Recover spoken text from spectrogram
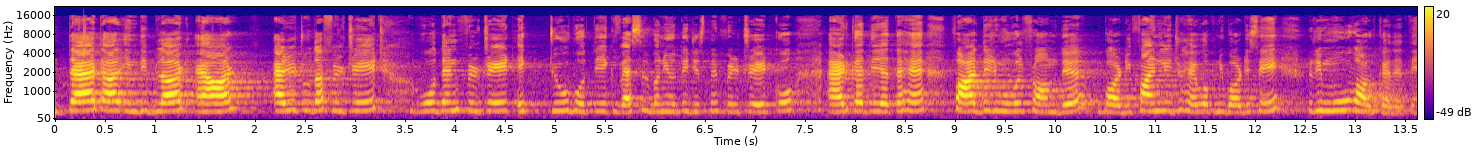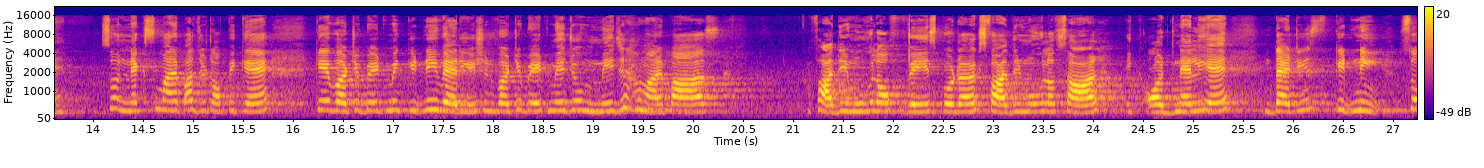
That are in the blood are added to the filtrate वो देन फिल्ट्रेट एक ट्यूब होती है एक वेसल बनी होती है जिसमें फिल्ट्रेट को ऐड कर दिया जाता है for the removal from the body finally जो है वो अपनी बॉडी से रिमूव आउट कर देते हैं. सो so, नेक्स्ट हमारे पास जो टॉपिक है कि वर्टिब्रेट में किडनी वेरिएशन वर्टिब्रेट में जो मेजर हमारे पास for the removal of waste products for the removal of सार एक ऑर्गेनली है दैट इज़ किडनी. सो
